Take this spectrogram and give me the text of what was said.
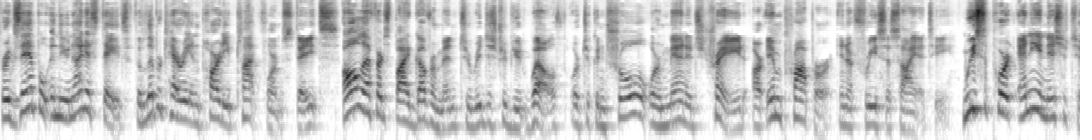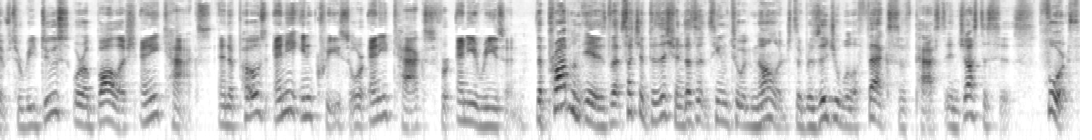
For example, in the United States, the Libertarian Party platform states, all efforts by government to redistribute wealth or to control or manage trade are improper in a free society. We support any initiative to reduce or abolish any tax and oppose any increase or any tax for any reason. The problem is that such a position doesn't seem to acknowledge the residual effects of past injustices. Fourth,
